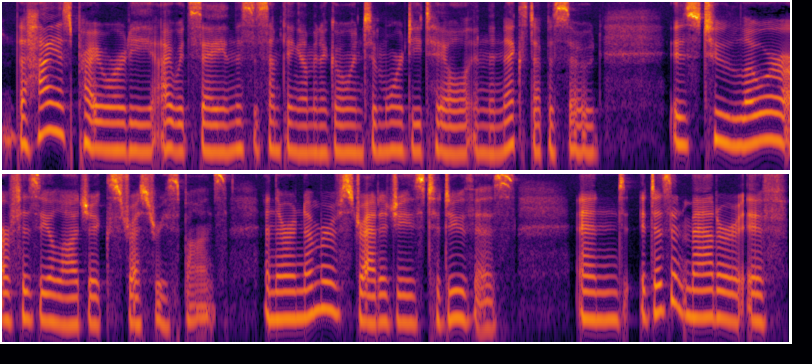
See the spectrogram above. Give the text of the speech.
the highest priority, I would say, and this is something I'm going to go into more detail in the next episode, is to lower our physiologic stress response. And there are a number of strategies to do this. And it doesn't matter if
